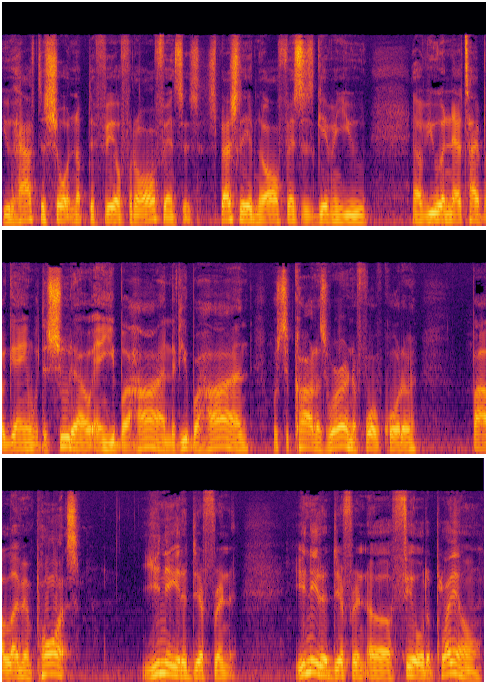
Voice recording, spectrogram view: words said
You have to shorten up the field for the offenses, especially if the offense is giving you, if you in that type of game with the shootout and you're behind. If you're behind, which the Cardinals were in the fourth quarter, by 11 points, you need a different. You need a different uh, field to play on,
